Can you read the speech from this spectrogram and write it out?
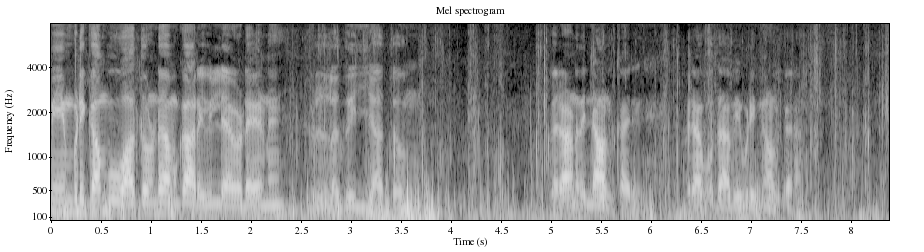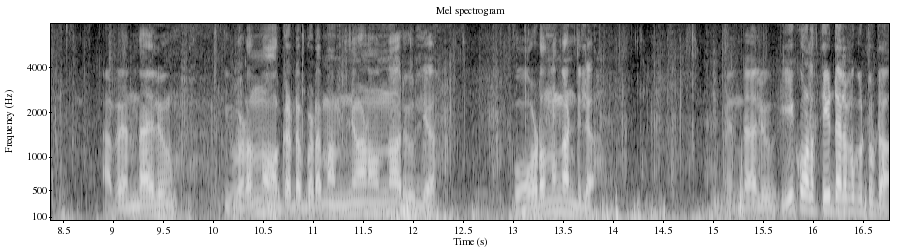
മീൻ പിടിക്കാൻ പോവാത്തതുകൊണ്ട് നമുക്ക് അറിവില്ല എവിടെയാണ് ഉള്ളത് ഇല്ലാത്തതൊന്നും. ഇവരാണ് ഇതിന്റെ ആൾക്കാർ ഇവർ അബുദാബി പിടിക്കുന്ന ആൾക്കാരാണ്. അപ്പോൾ എന്തായാലും ഇവിടെ നോക്കട്ടെ. ഇവിടെ മഞ്ഞാണോ ഒന്നും അറിയില്ല ബോർഡൊന്നും കണ്ടില്ല. എന്തായാലും ഈ കുളത്തിയിട്ട് ചിലപ്പോൾ കിട്ടൂട്ടാ.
